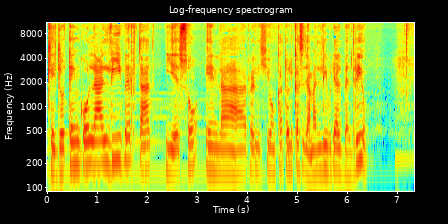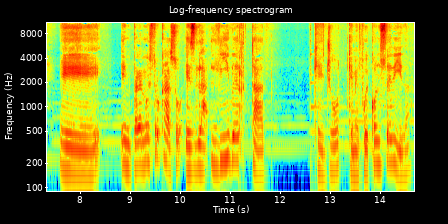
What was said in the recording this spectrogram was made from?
que yo tengo la libertad, y eso en la religión católica se llama libre albedrío. Eh, en, para nuestro caso es la libertad que yo que me fue concedida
